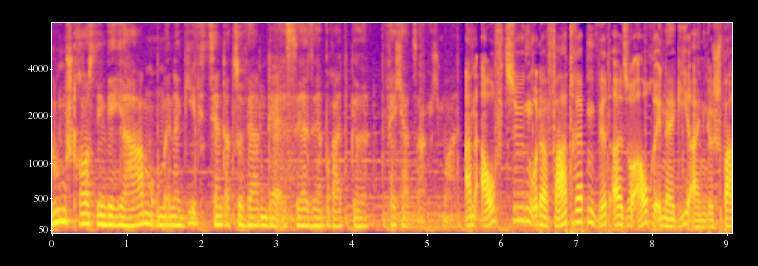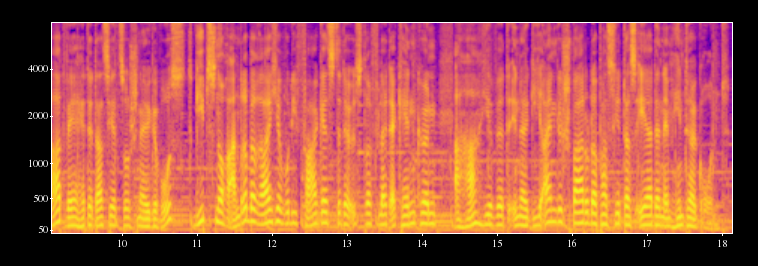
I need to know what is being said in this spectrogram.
Blumenstrauß, den wir hier haben, um energieeffizienter zu werden, der ist sehr, sehr breit gefächert, sage ich mal. An Aufzügen oder Fahrtreppen wird also auch Energie eingespart. Wer hätte das jetzt so schnell gewusst? Gibt es noch andere Bereiche, wo die Fahrgäste der Östra vielleicht erkennen können, aha, hier wird Energie eingespart oder passiert das eher denn im Hintergrund?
